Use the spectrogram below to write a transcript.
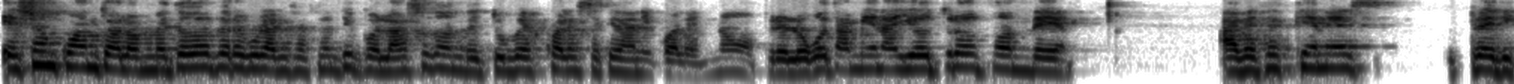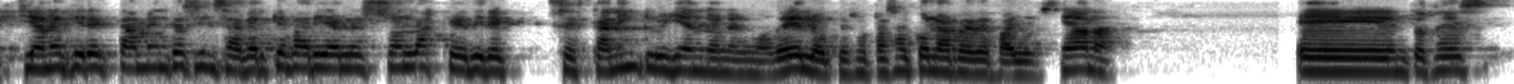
Eso en cuanto a los métodos de regularización tipo LASO, donde tú ves cuáles se quedan y cuáles no. Pero luego también hay otros donde a veces tienes predicciones directamente sin saber qué variables son las que se están incluyendo en el modelo, que eso pasa con las redes bayesianas. Eh, entonces,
